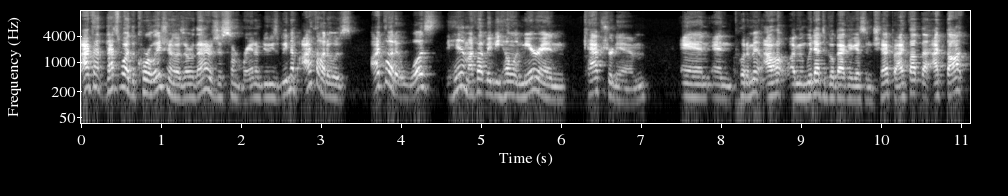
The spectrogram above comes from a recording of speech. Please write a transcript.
I thought that's why the correlation was over that. It was just some random dudes beating up. I thought it was. I thought it was him. I thought maybe Helen Mirren captured him and and put him in. I, I mean, we'd have to go back, I guess, and check. But I thought that I thought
